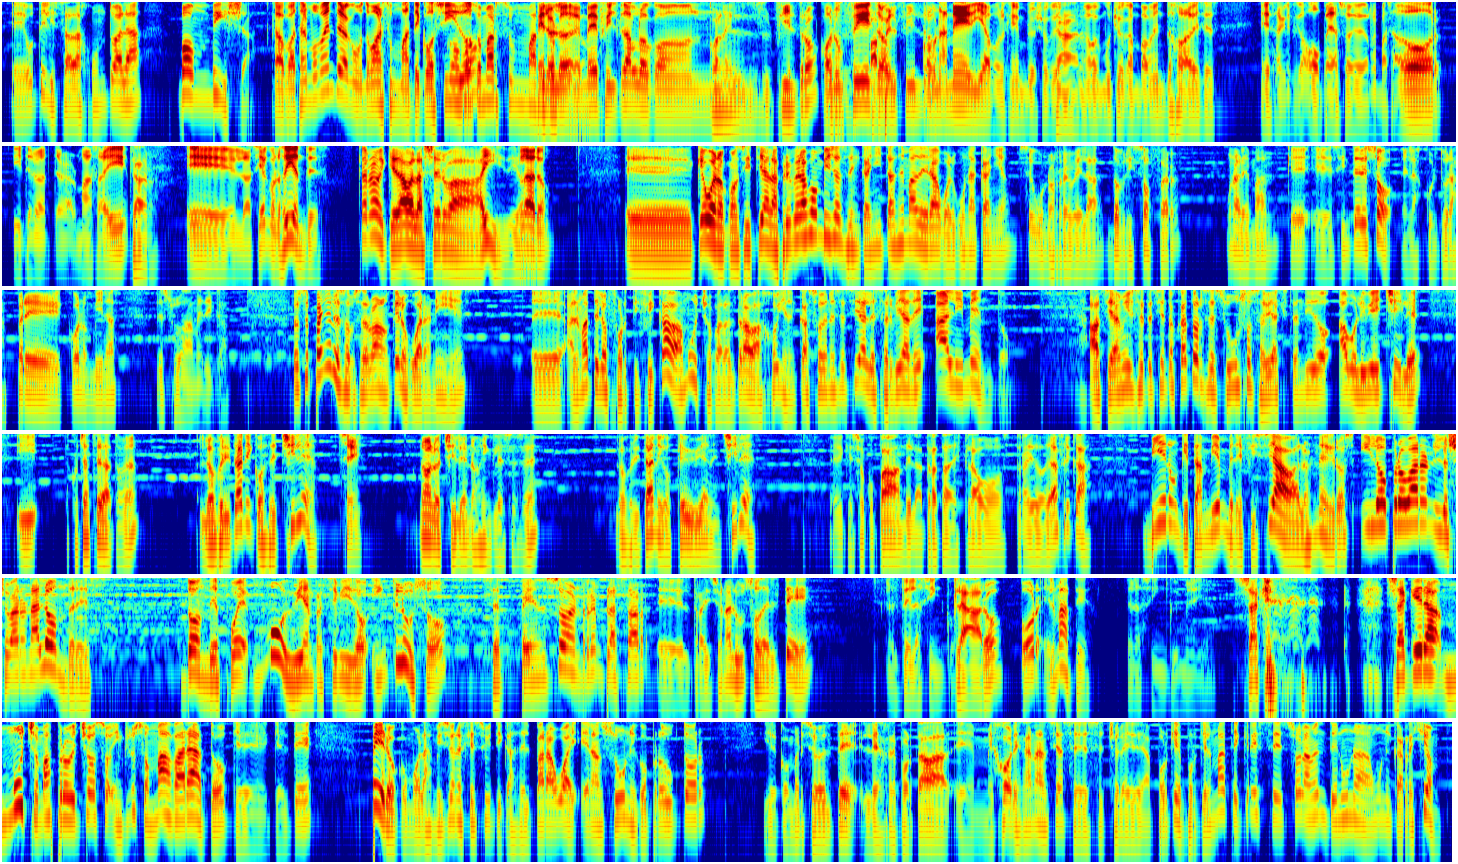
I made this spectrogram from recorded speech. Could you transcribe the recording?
eh, utilizada junto a la bombilla. Claro, hasta el momento era como tomarse un mate cocido, Como tomarse un mate pero cocido. en vez de filtrarlo con, con el filtro, con un filtro, papel filtro. con una media, por ejemplo, yo que Claro. me voy mucho de campamento, a veces he sacrificado, o pedazo de repasador, y te lo, te lo armás ahí. Claro. Eh, lo hacían con los dientes, Claro, y quedaba la yerba ahí, digamos. claro. Eh, que bueno, consistían las primeras bombillas en cañitas de madera o alguna caña, según nos revela Dobrisoffer, un alemán que eh, se interesó en las culturas precolombinas de Sudamérica. Los españoles observaron que los guaraníes eh, al mate lo fortificaba mucho para el trabajo y en caso de necesidad le servía de alimento. Hacia 1714 su uso se había extendido a Bolivia y Chile y, escuchaste dato, ¿eh? Los británicos de Chile Sí. no los chilenos ingleses, ¿eh? Los británicos que vivían en Chile, eh, que se ocupaban de la trata de esclavos traídos de África, vieron que también beneficiaba a los negros y lo probaron y lo llevaron a Londres, donde fue muy bien recibido. Incluso se pensó en reemplazar eh, el tradicional uso del té, El té de las 5. claro, por el mate, De las 5 y media. ya que, ya que era mucho más provechoso, incluso más barato que, que el té, pero como las misiones jesuíticas del Paraguay eran su único productor y el comercio del té les reportaba eh, mejores ganancias, se desechó la idea. ¿Por qué? Porque el mate crece solamente en una única región,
